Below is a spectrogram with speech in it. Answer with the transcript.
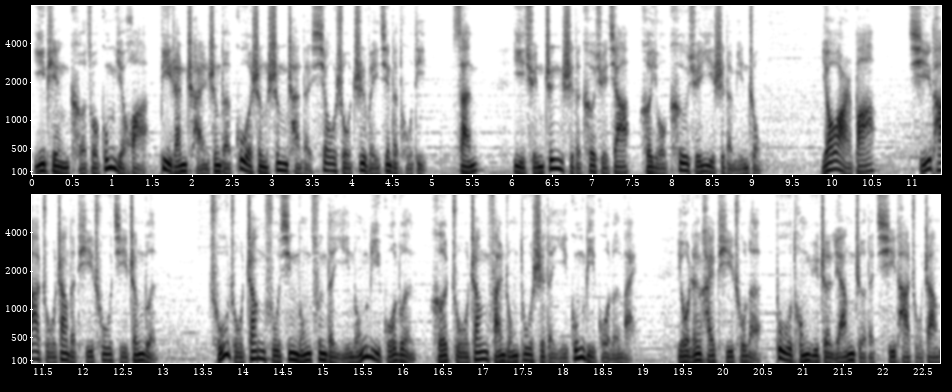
一片可做工业化必然产生的过剩生产的销售之尾间的土地；三，一群真实的科学家和有科学意识的民众。幺二八，其他主张的提出及争论。除主张复兴农村的以农立国论和主张繁荣都市的以工立国论外，有人还提出了不同于这两者的其他主张，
